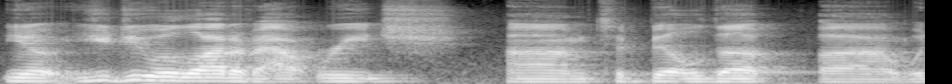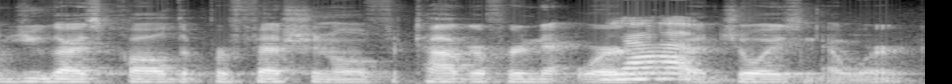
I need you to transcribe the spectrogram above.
you know you do a lot of outreach um, to build up uh, what you guys call the professional photographer network, yeah. uh, Joy's network.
